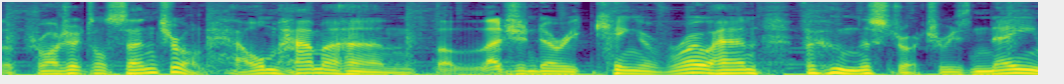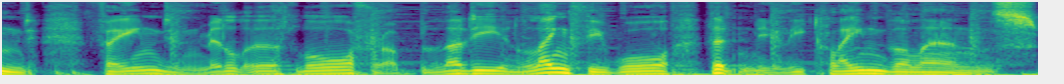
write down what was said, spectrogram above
The project will center on Helm Hammerhand, the legendary king of Rohan for whom the structure is named, famed in Middle Earth lore for a bloody and lengthy war that nearly claimed the lands.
